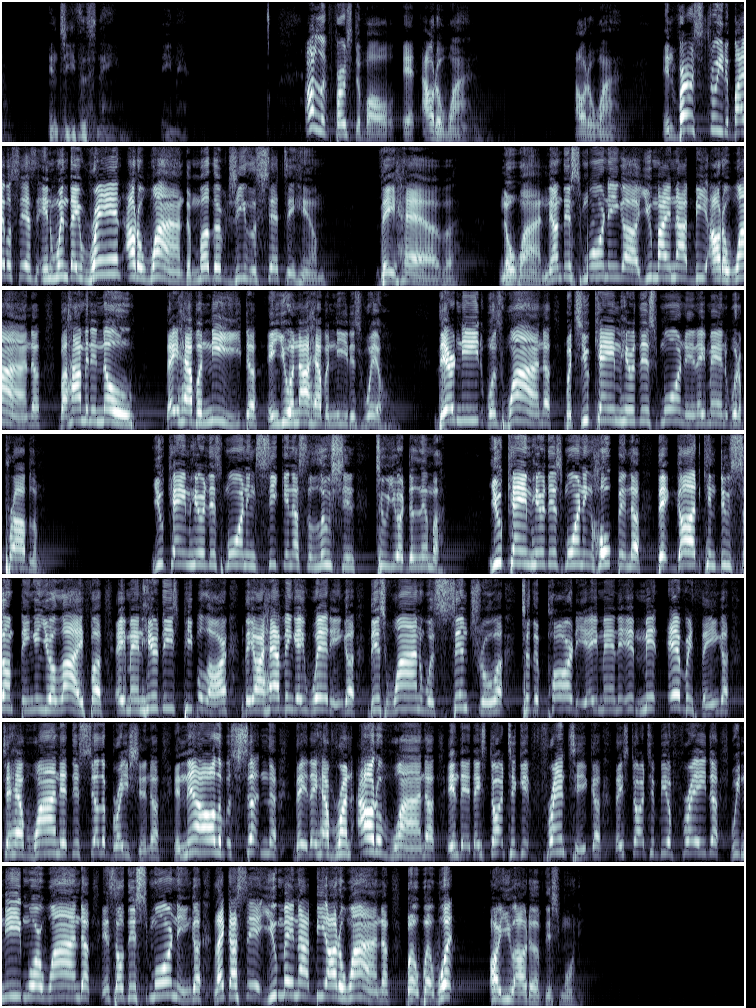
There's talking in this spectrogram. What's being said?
in Jesus' name. I want to look first of all at out of wine. Out of wine. In verse 3, the Bible says, And when they ran out of wine, the mother of Jesus said to him, They have no wine. Now, this morning, uh, you might not be out of wine, but how many know they have a need and you and I have a need as well? Their need was wine, but you came here this morning, amen, with a problem. You came here this morning seeking a solution to your dilemma. You came here this morning hoping uh, that God can do something in your life. Uh, amen. Here these people are. They are having a wedding. Uh, this wine was central uh, to the party. Amen. It meant everything uh, to have wine at this celebration. Uh, and now all of a sudden they, they have run out of wine and they, they start to get frantic. they start to be afraid. we need more wine. and so this morning, like I said, you may not be out of wine, but, but what are you out of this morning?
